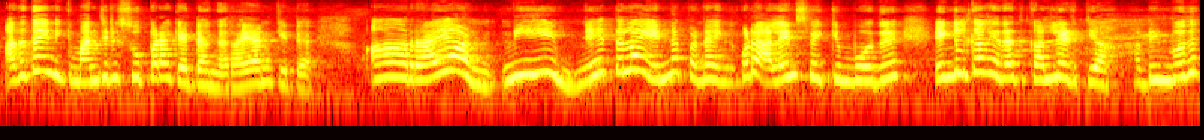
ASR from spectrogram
அதுதான் இன்னைக்கு மஞ்சரி சூப்பராக கேட்டாங்க ரயான் கிட்ட. "ஆ, ரயான் நீ நேத்தெல்லாம் என்ன பண்ண? எங்கள் கூட அலைன்ஸ் வைக்கும்போது எங்களுக்காக ஏதாவது கல் எடுத்தியா? அப்படின்போது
